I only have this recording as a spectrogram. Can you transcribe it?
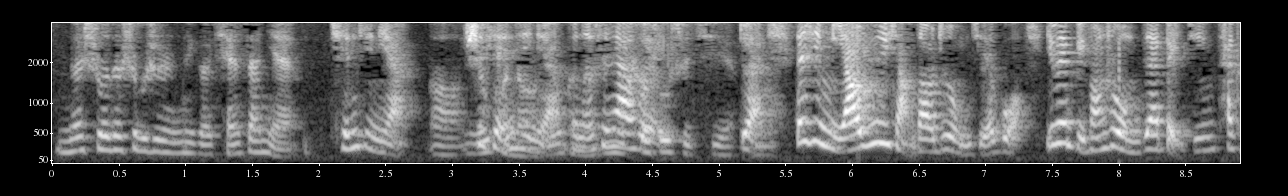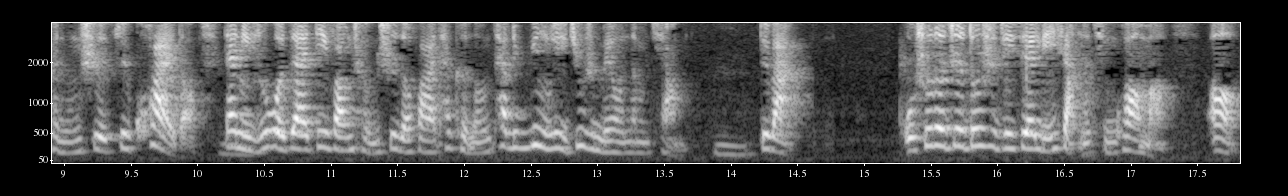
你那说的是不是那个前三年前几年，啊？是前几年可能现在会殊时期。对嗯，但是你要预想到这种结果，因为比方说我们在北京，它可能是最快的，但你如果在地方城市的话，它可能它的运力就是没有那么强，嗯，对吧？我说的这都是这些理想的情况嘛，嗯。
